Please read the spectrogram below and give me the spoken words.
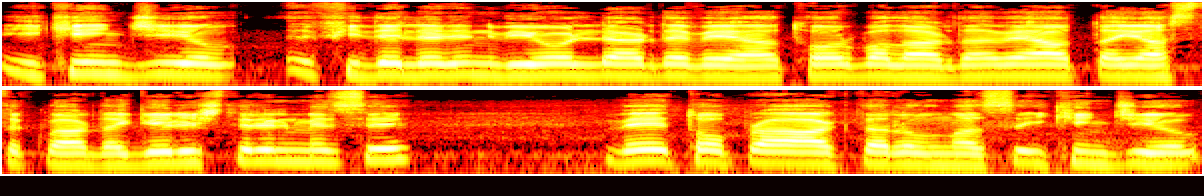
ikinci yıl fidelerin viyollerde veya torbalarda veyahut da yastıklarda geliştirilmesi ve toprağa aktarılması ikinci yıl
